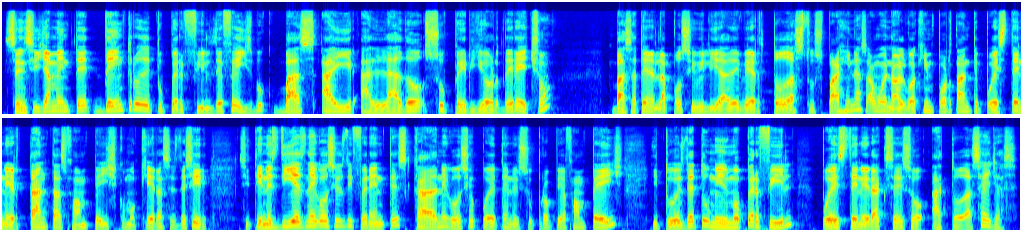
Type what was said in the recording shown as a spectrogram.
Sencillamente dentro de tu perfil de Facebook vas a ir al lado superior derecho vas a tener la posibilidad de ver todas tus páginas. Ah, bueno, algo aquí importante, puedes tener tantas fanpage como quieras. Es decir, si tienes 10 negocios diferentes, cada negocio puede tener su propia fanpage y tú desde tu mismo perfil puedes tener acceso a todas ellas.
